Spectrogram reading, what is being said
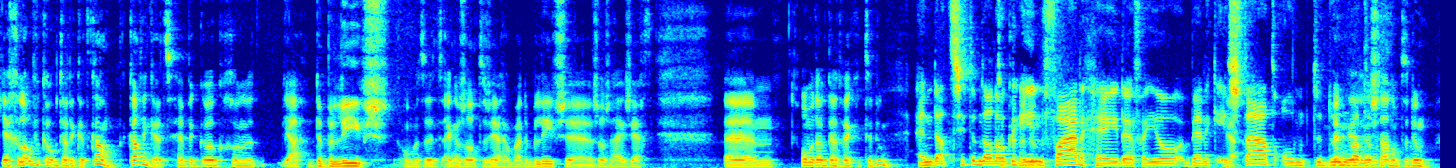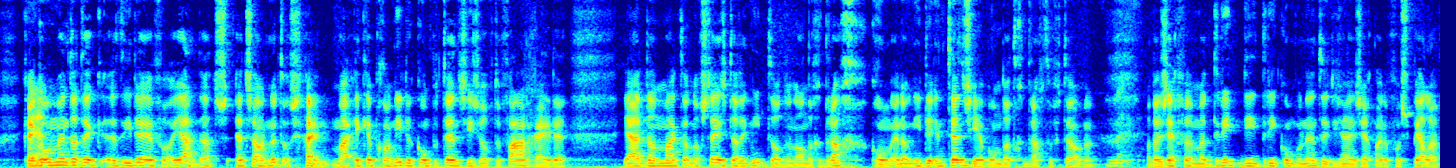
ja, geloof ik ook dat ik het kan? Kan ik het? Heb ik ook gewoon het, ja, de beliefs, om het in het Engels al te zeggen, maar de beliefs, uh, zoals hij zegt, um, om het ook daadwerkelijk te doen. En dat zit hem dan ook in doen. vaardigheden van joh, ben ik in Ja. staat om te Ben doen ik wat in staat om te doen. Kijk, Ja. op het moment dat ik het idee heb van, ja, dat, het zou nuttig zijn, maar ik heb gewoon niet de competenties of de vaardigheden, ja, dan maakt dat nog steeds dat ik niet tot een ander gedrag kom en ook niet de intentie heb om dat gedrag te vertonen. Nee. Want hij zegt van, maar drie, die drie componenten, die zijn zeg maar de voorspeller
